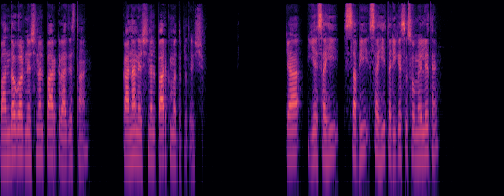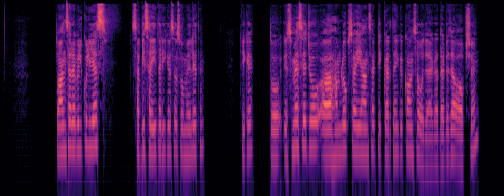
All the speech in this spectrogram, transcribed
Bandhavgarh national park Rajasthan Kanha national park मध्य प्रदेश क्या ये सही सभी सही तरीके से सुमेलित हैं? तो आंसर है बिल्कुल यस सभी सही तरीके से सुमेलित हैं। ठीक है तो इसमें से जो आ, हम लोग सही आंसर टिक करते हैं कि कौन सा हो जाएगा? दैट इज़ अ ऑप्शन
